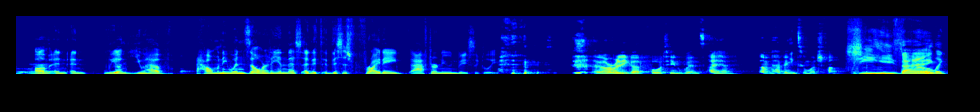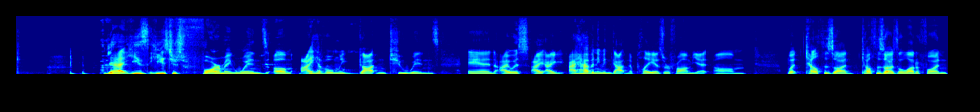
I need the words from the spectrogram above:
Oh, um, and and Leon, you have how many wins already in this? And it's this is Friday afternoon, basically. I already got 14 wins. I have. I'm having too much fun. Jeez, bro, like. Yeah, he's he's just farming wins. Um, I have only gotten two wins, and I was I I, I haven't even gotten to play as Urfam yet. Um, but Kel'Thuzad Kel'Thuzad is a lot of fun.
